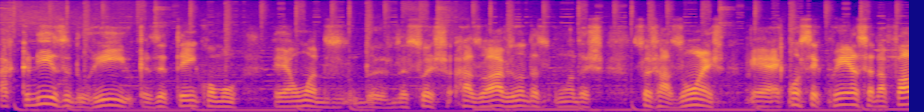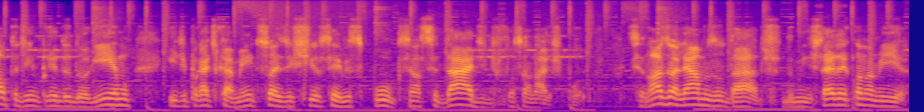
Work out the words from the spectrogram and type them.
a crise do Rio, quer dizer, tem como é uma das, suas razoáveis, uma das, uma das suas razões é, é consequência da falta de empreendedorismo e de praticamente só existir o serviço público, ser uma cidade de funcionários públicos. Se nós olharmos os dados do Ministério da Economia,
